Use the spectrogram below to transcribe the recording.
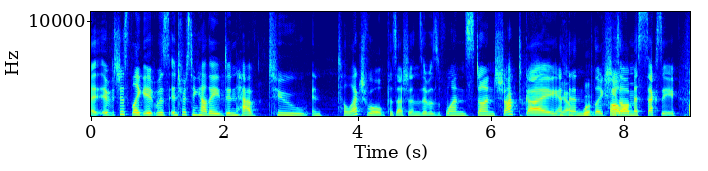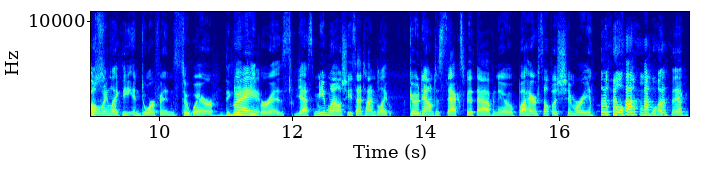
It was just like it was interesting how they didn't have two intellectual possessions. It was one stunned, shocked guy, and Yeah. then Well- like she's Fol- all Miss Sexy. Following like the endorphins to where the Right. gatekeeper is. Yes. Meanwhile, she's had time to like go down to Saks Fifth Avenue, buy herself a shimmery little one thing.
